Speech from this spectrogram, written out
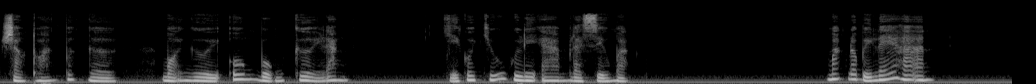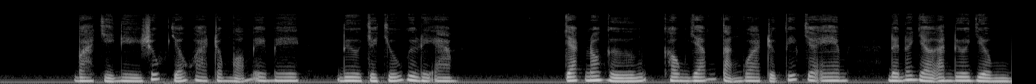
Sau thoáng bất ngờ, Mọi người ôm bụng cười lăn. Chỉ có chú William là xịu mặt. Mắt nó bị lé hả anh? Bà chị Ni rút giỏ hoa trong mõm ê mê, Đưa cho chú William. Chắc nó ngượng, Không dám tặng hoa trực tiếp cho em, Nên nó nhờ anh đưa giùm.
